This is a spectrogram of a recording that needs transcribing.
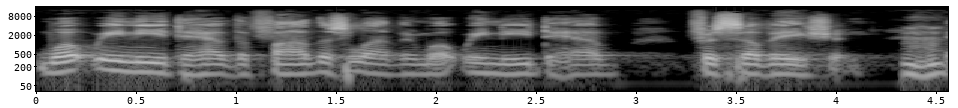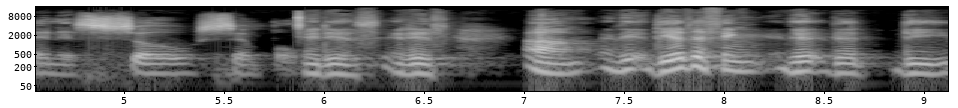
what we need to have the Father's love and what we need to have for salvation. Mm-hmm. And it's so simple. It is. It is. Um, the, the, other thing that, that the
